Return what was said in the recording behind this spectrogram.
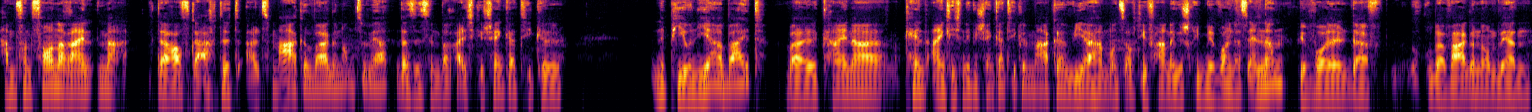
Haben von vornherein immer darauf geachtet, als Marke wahrgenommen zu werden. Das ist im Bereich Geschenkartikel eine Pionierarbeit, weil keiner kennt eigentlich eine Geschenkartikelmarke. Wir haben uns auf die Fahne geschrieben, wir wollen das ändern. Wir wollen darüber wahrgenommen werden,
